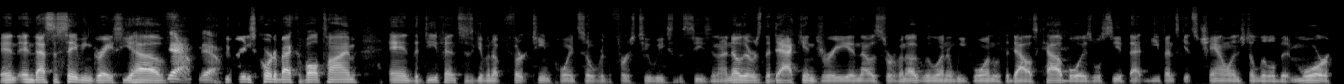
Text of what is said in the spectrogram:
and and that's the saving grace. You have yeah, yeah, the greatest quarterback of all time, and the defense has given up 13 points over the first two weeks of the season. I know there was the Dak injury, and that was sort of an ugly one in Week One with the Dallas Cowboys. We'll see if that defense gets challenged a little bit more,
